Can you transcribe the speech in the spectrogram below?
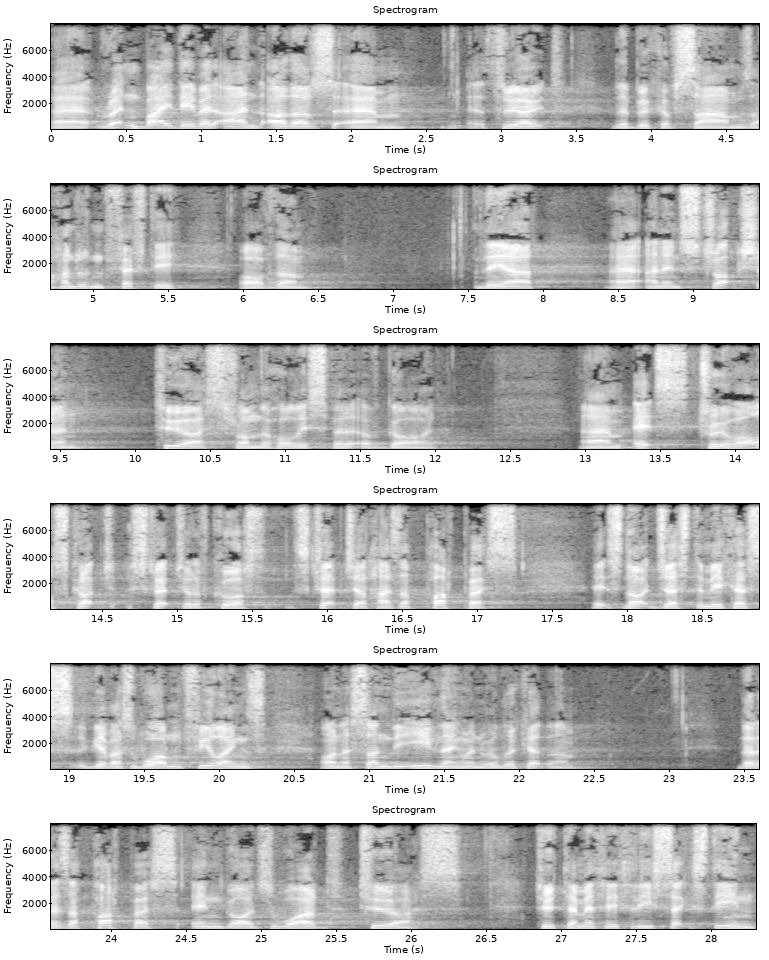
uh, written by David and others um, throughout the book of Psalms, 150 of them, they are uh, an instruction to us from the Holy Spirit of God. Um, it's true of all scripture, of course. Scripture has a purpose. It's not just to make us give us warm feelings on a Sunday evening when we look at them. There is a purpose in God's word to us. 2 Timothy 3:16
